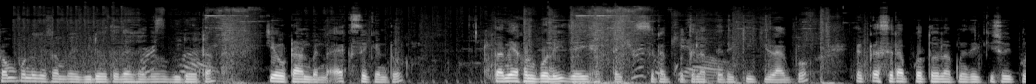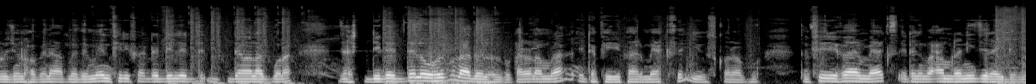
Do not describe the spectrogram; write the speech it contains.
সম্পূর্ণ কিছু আমরা এই ভিডিওতে দেখাই দেবো, ভিডিওটা কেউ টানবেন না, এক সেকেন্ডও তো আমি এখন বলি যে এই হ্যাকটা সেট আপ করতে হলে আপনাদের কী কী লাগবে? একটা সেট আপ করতে হলে আপনাদের কিছুই প্রয়োজন হবে না, আপনাদের মেন ফ্রি ফায়ারটা ডিলেট দেওয়া লাগবে না জাস্ট ডিলেট দিলেও হইব, না দিলেও হইব, কারণ আমরা এটা ফ্রি ফায়ার ম্যাক্সে ইউজ করাবো। তো ফ্রি ফায়ার ম্যাক্স এটা কিন্তু আমরা নিজেরাই দেবো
